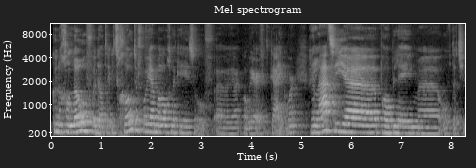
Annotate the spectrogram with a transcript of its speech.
kunnen geloven dat er iets groters voor jou mogelijk is. Of uh, ja, ik probeer even te kijken hoor. Relatieproblemen. Uh, of dat je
